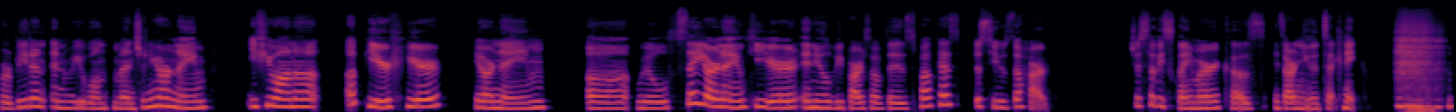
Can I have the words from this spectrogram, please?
forbidden and we won't mention your name if you wanna appear here, your name, uh, we'll say your name here, and you'll be part of this podcast. Just use the heart. Just a disclaimer, because it's our new technique.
